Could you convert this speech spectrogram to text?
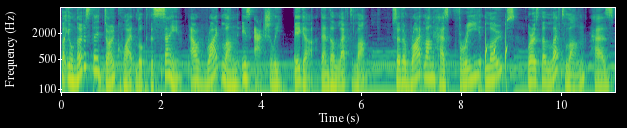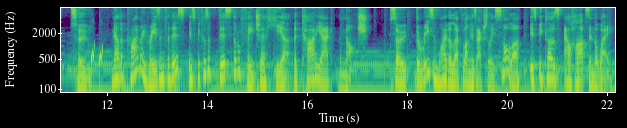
but you'll notice they don't quite look the same. Our right lung is actually bigger than the left lung. So the right lung has three lobes, whereas the left lung has two. Now, the primary reason for this is because of this little feature here, the cardiac notch. So, the reason why the left lung is actually smaller is because our heart's in the way.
